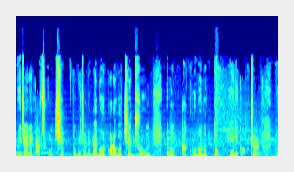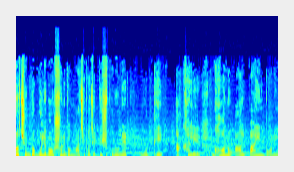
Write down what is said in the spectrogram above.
অভিযানে কাজ করছে। অভিযানে ব্যবহার করা হচ্ছে ড্রোন এবং আক্রমণাত্মক হেলিকপ্টার। প্রচণ্ড গুলিবর্ষণ এবং মাঝে মাঝে বিস্ফোরণের মধ্যে আখালের ঘন আলপাইন বনে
